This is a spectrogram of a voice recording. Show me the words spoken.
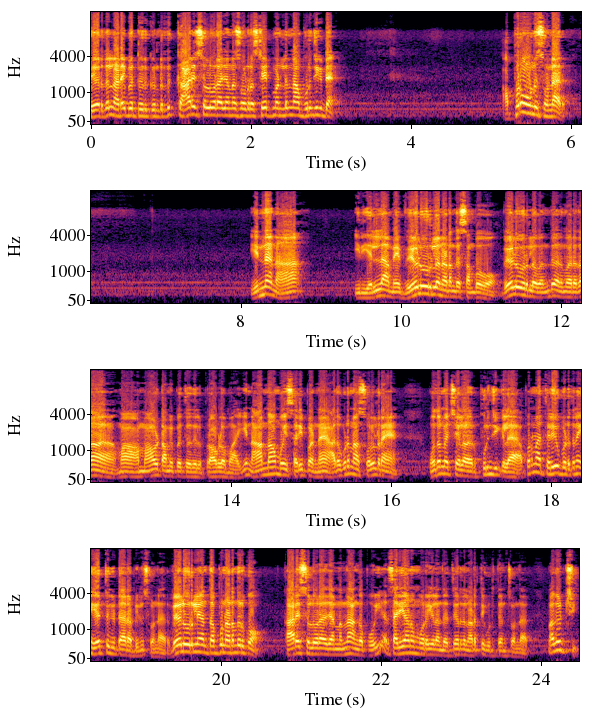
தேர்தல் நடைபெற்று இருக்கின்றது காரை செல்வராஜ் அண்ணன் சொல்ற ஸ்டேட்மெண்ட்ல நான் புரிஞ்சுக்கிட்டேன். அப்புறம் ஒன்று சொன்னார். என்னன்னா இது எல்லாமே வேலூர்ல நடந்த சம்பவம். வேலூர்ல வந்து அது மாதிரி தான் மா- மாவட்ட அமைப்பு தேர்தல் ப்ராப்ளம் ஆகி நான் தான் போய் சரி பண்ணேன். அதை கூட நான் சொல்றேன். முதன்மை செயலாளர் புரிஞ்சிக்கல. அப்புறம் நான் தெளிவுபடுத்தின ஏத்துக்கிட்டார் அப்படின்னு சொன்னார். வேலூர்லயும் அந்த தப்பு நடந்திருக்கும். காரை செல்வராஜ் அண்ணன் தான் அங்க போய் சரியான முறையில் அந்த தேர்தல் நடத்தி கொடுத்தேன்னு சொன்னார். மகிழ்ச்சி.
